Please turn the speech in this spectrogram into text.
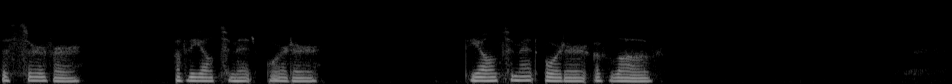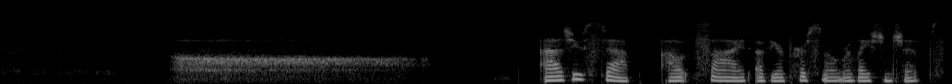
the server of the ultimate order, the ultimate order of love. As you step outside of your personal relationships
